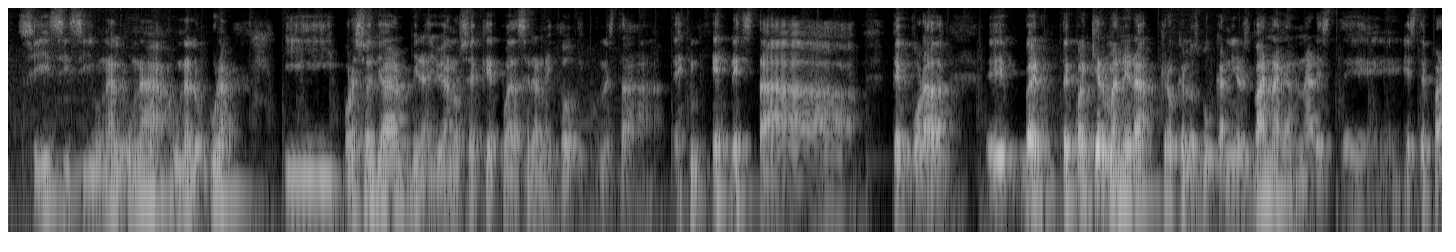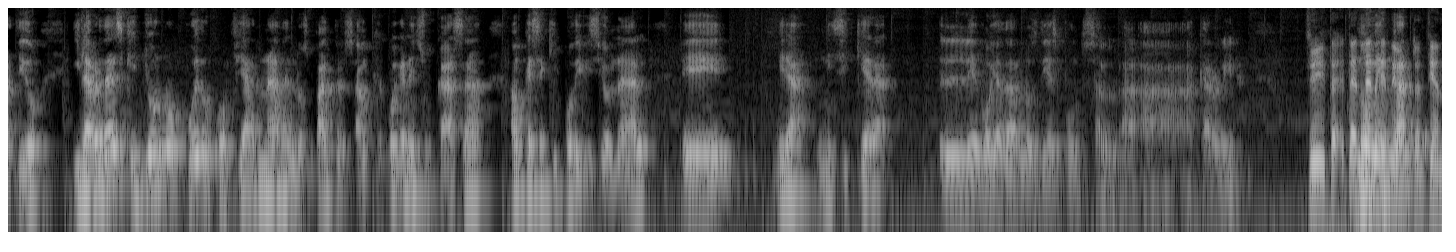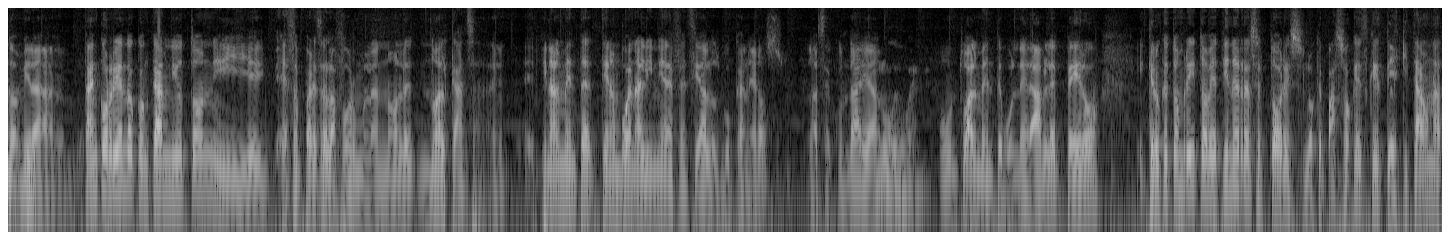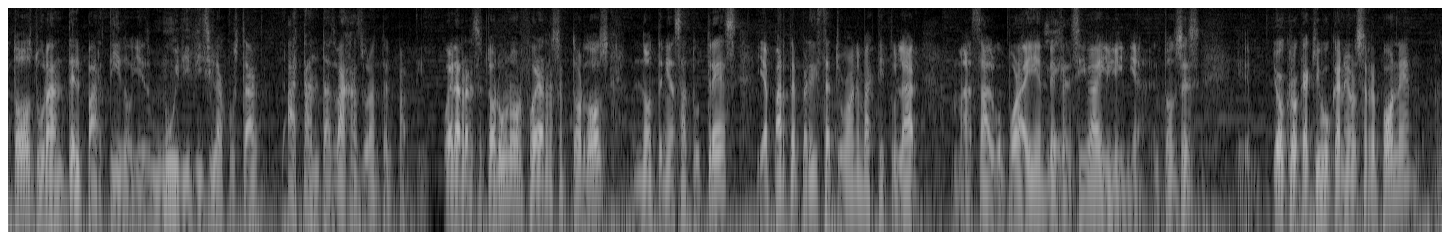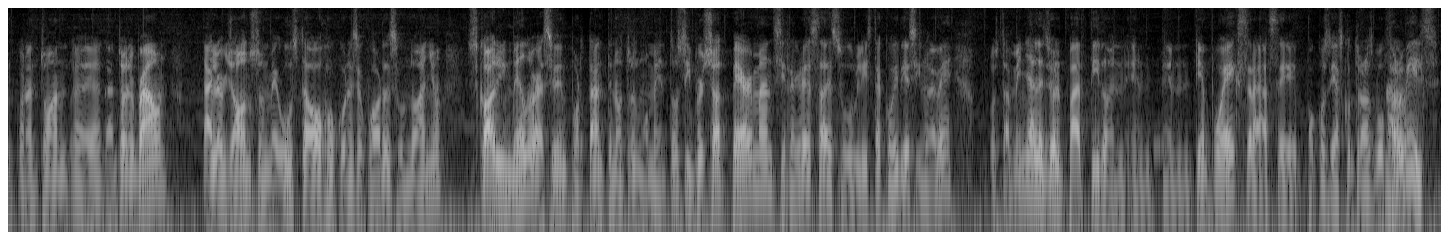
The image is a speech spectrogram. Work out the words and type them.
Sí, sí, sí, una, una, una locura. Y por eso ya, mira, yo ya no sé qué puede ser anecdótico en esta, en esta temporada. Eh, bueno, de cualquier manera, creo que los Buccaneers van a ganar este, este partido. Y la verdad es que yo no puedo confiar nada en los Panthers, aunque jueguen en su casa, aunque es equipo divisional. Eh, mira, ni siquiera le voy a dar los 10 puntos a, Carolina. Sí, te, entiendo, te entiendo. Mira, están corriendo con Cam Newton y esa parece la fórmula, no, no alcanza. Eh, finalmente tienen buena línea defensiva los Bucaneros. La secundaria puntualmente vulnerable, pero eh, creo que Tom Brady todavía tiene receptores. Lo que pasó que es que le quitaron a todos durante el partido y es muy difícil ajustar a tantas bajas durante el partido. Fuera receptor 1, fuera receptor 2, no tenías a tu 3 y aparte perdiste a tu running back titular, más algo por ahí en defensiva y línea. Entonces, eh, yo creo que aquí Bucanero se repone con Antoine, eh, Antonio Brown, Tyler Johnson me gusta, ojo con ese jugador de segundo año. Scotty Miller ha sido importante en otros momentos. Y Brashad Perriman, si regresa de su lista COVID-19, pues también ya les dio el partido en, tiempo extra hace pocos días contra los Buffalo Bills.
